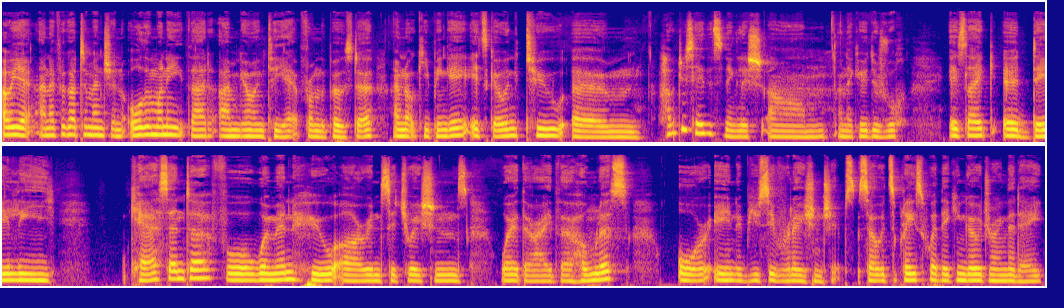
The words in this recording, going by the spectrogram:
Oh yeah, and I forgot to mention all the money that I'm going to get from the poster. I'm not keeping it. It's going to um how do you say this in English? Um un accueil de jour. It's like a daily care center for women who are in situations where they're either homeless or in abusive relationships. So it's a place where they can go during the day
